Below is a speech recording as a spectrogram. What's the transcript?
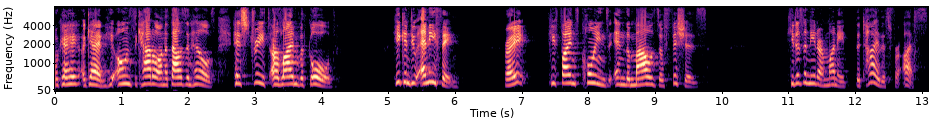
Okay? Again, he owns the cattle on a thousand hills. His streets are lined with gold. He can do anything, right? He finds coins in the mouths of fishes. He doesn't need our money. The tithe is for us.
